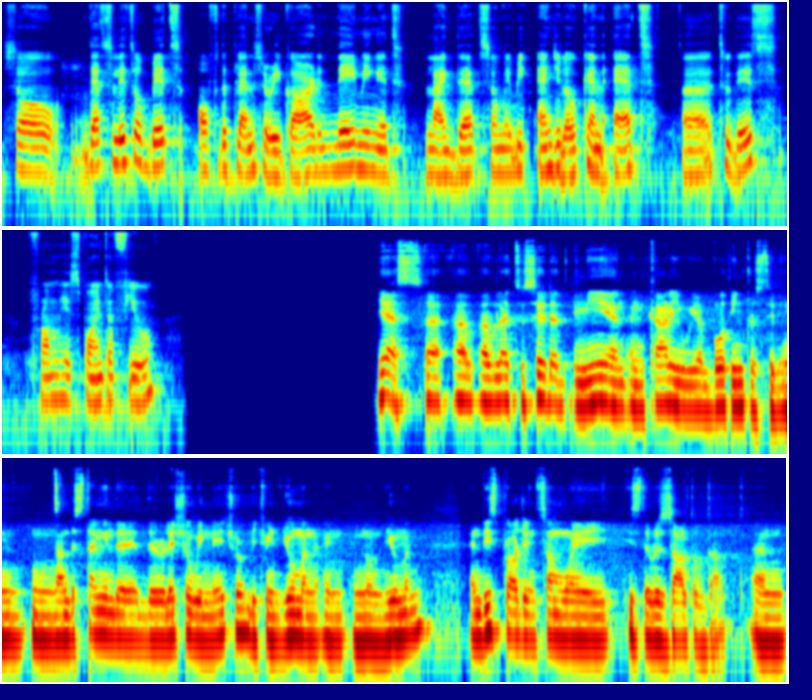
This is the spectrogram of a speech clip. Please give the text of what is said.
So that's a little bit of the planetary garden, naming it like that. So maybe Angelo can add uh, to this from his point of view. Yes, uh, I, I, would like to say that me and, and Karin, we are both interested in, in understanding the, the relation with nature between human and, and non human. And this project, in some way, is the result of that. And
